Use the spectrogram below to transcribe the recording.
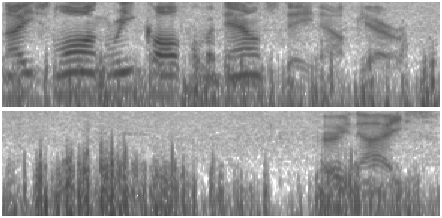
nice long recall from a downstay now, Carol. Very nice.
